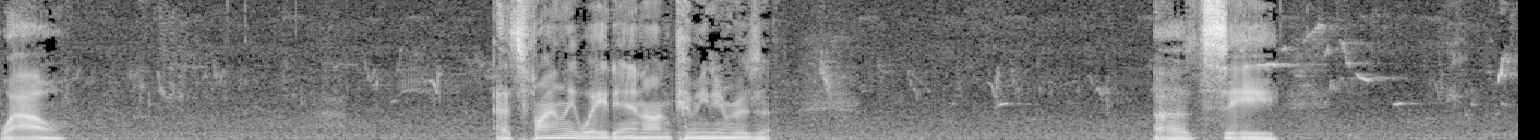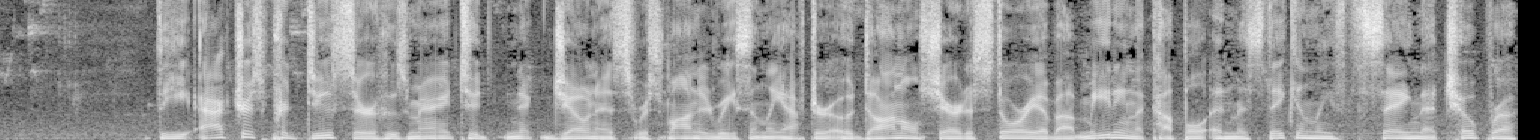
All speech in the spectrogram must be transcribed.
Wow. Has finally weighed in on comedian. Uh, let's see. The actress producer who's married to Nick Jonas responded recently after O'Donnell shared a story about meeting the couple and mistakenly saying that Chopra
